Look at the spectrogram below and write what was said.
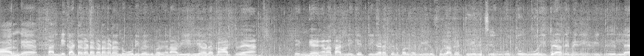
பாருங்க தண்ணி கட்ட கட்ட கட கடன்னு ஓடி வருது பாருங்க. நான் வீடியோவில் காட்டுறேன். எங்கே எங்கன்னா தண்ணி கெட்டி கிடக்குன்னு பாருங்கள் வீடு ஃபுல்லாக கெட்டிருச்சு. ஊற்றும் ஊறிட்டு அதேமாரி வீட்டு இல்லை.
